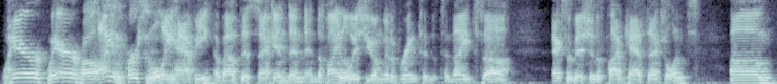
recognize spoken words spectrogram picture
where, where, well, I am personally happy about this second and, and the final issue I'm going to bring to tonight's exhibition of podcast excellence. Um,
